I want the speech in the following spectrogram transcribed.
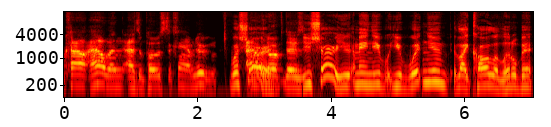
Kyle Allen as opposed to Cam Newton. Well, I don't know sure. if there's You sure? You, I mean, you, you wouldn't you like call a little bit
